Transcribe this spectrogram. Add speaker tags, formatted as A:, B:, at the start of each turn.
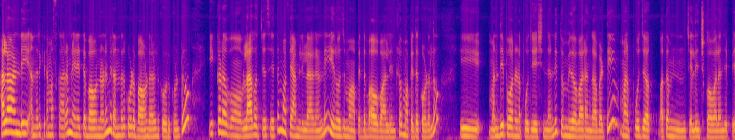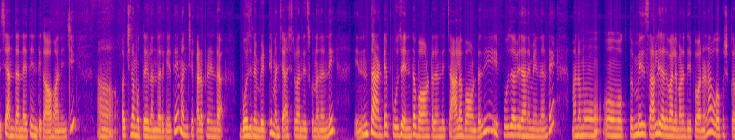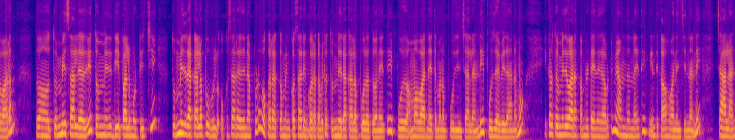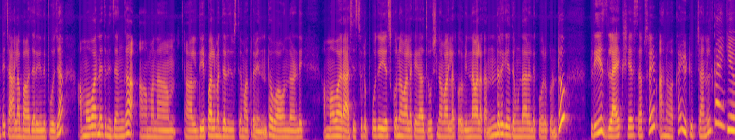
A: Hello అండి అందరికీ నమస్కారం. నేనైతే బాగున్నాను మీరు అందరూ కూడా బాగుండాలని కోరుకుంటూ ఇక్కడ లాగ్ వచ్చేసి అయితే మా ఫ్యామిలీ లాగండి ఈరోజు మా పెద్ద బావ వాళ్ళ ఇంట్లో మా పెద్ద కోడలు ఈ మన దీపవరణ పూజ చేసిందండి. తొమ్మిదో వారం కాబట్టి మన పూజ వ్రతం చెల్లించుకోవాలని చెప్పేసి అందరిని అయితే ఇంటికి ఆహ్వానించి వచ్చిన ముత్తైదులందరికీ అయితే మంచి కడప నిండా భోజనం పెట్టి మంచి ఆశీర్వాదం తీసుకున్నదండి ఎంత అంటే పూజ ఎంత బాగుంటుందండి చాలా బాగుంటుంది. ఈ పూజా విధానం ఏంటంటే మనము ఒక తొమ్మిది సార్లు చదవాలి మన దీపావళన ఒక్కొక్క శుక్రవారం తొ తొమ్మిది సార్లు చదివి తొమ్మిది దీపాలు ముట్టించి తొమ్మిది రకాల పువ్వులు ఒకసారి చదివినప్పుడు ఒక రకం ఇంకోసారి ఇంకో రకం ఇట్లా తొమ్మిది రకాల పూలతోనైతే ఈ పూ అమ్మవారిని అయితే మనం పూజించాలండి ఈ పూజా విధానము. ఇక్కడ తొమ్మిది వారం కంప్లీట్ అయింది కాబట్టి మేము అందరిని అయితే ఇంటికి ఆహ్వానించిందండి. చాలా అంటే చాలా బాగా జరిగింది పూజ. అమ్మవారిని అయితే నిజంగా మన దీపాల మధ్యలో చూస్తే మాత్రం ఎంత బాగుందండి అమ్మవారి ఆశీస్సులు పూజ చేసుకున్న వాళ్ళకే కాదు చూసిన వాళ్ళకు విన్న వాళ్ళకి అందరికీ అయితే ఉండాలని కోరుకుంటూ ప్లీజ్ లైక్ షేర్ సబ్స్క్రైబ్ అనవక్క యూట్యూబ్ ఛానల్. Thank you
